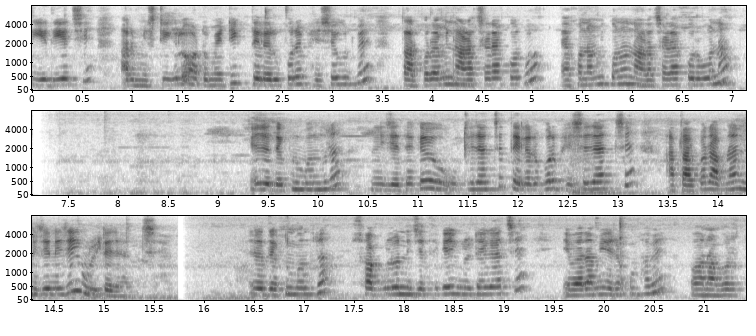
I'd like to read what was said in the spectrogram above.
দিয়ে দিয়েছি আর মিষ্টিগুলো অটোমেটিক তেলের উপরে ভেসে উঠবে। তারপর আমি নাড়াচাড়া করব। এখন আমি কোনো নাড়াচাড়া করব না। এই যে দেখুন বন্ধুরা, নিজে থেকে উঠে যাচ্ছে, তেলের উপর ভেসে যাচ্ছে আর তারপর আপনার নিজে নিজেই উল্টে যাচ্ছে। যে দেখুন বন্ধুরা, সবগুলো নিজে থেকেই উল্টে গেছে। এবার আমি এরকমভাবে অনবরত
